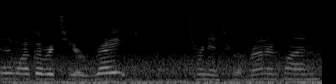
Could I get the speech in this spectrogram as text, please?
And then walk over to your right, turn into a runner's lunge.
